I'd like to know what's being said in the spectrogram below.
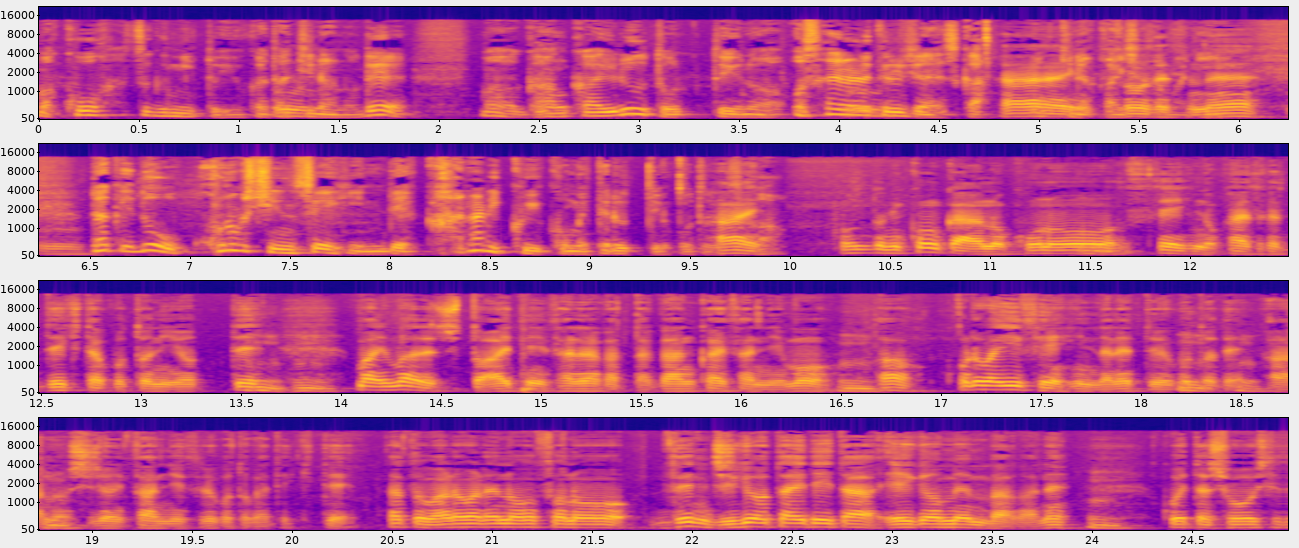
まあ、後発組という形なので、うん、まあ、眼科医ルートっていうのは抑えられてるじゃないですか、うん、大きな会社様に、ね。うん、だけど、この新製品でかなり食い込めてるっていうことですか？はい本当に今回あのこの製品の開発ができたことによって、うんうん、まあ、今までちょっと相手にされなかった眼科医さんにも、うん、あこれはいい製品だねということで、うんうんうん、あの市場に参入することができてあと我々のその全事業体でいた営業メンバーがね、うん、こういった消費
